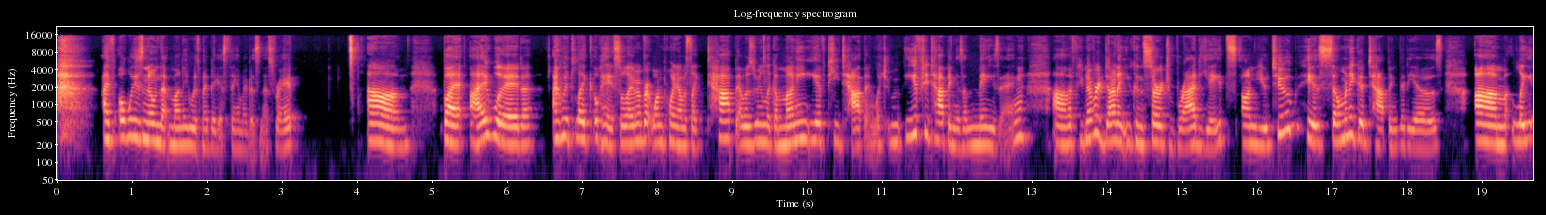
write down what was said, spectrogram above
I've always known that money was my biggest thing in my business, right? Um, but I would I would like okay, so I remember at one point I was like tap I was doing like a money EFT tapping, which EFT tapping is amazing. Um, if you've never done it, you can search Brad Yates on YouTube. He has so many good tapping videos. Um, late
